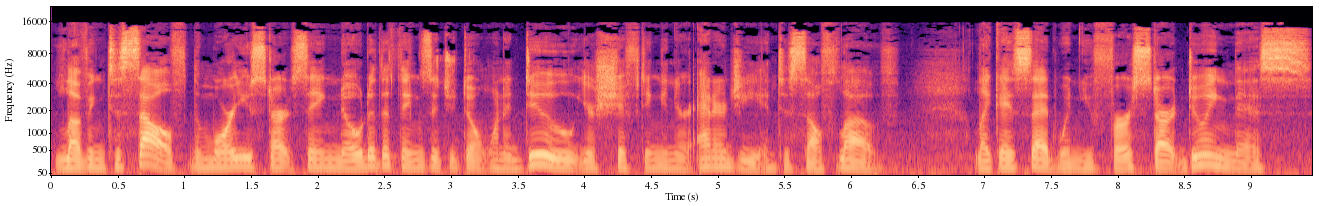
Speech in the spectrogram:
loving to self, the more you start saying no to the things that you don't want to do, you're shifting in your energy into self love. Like I said, when you first start doing this,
